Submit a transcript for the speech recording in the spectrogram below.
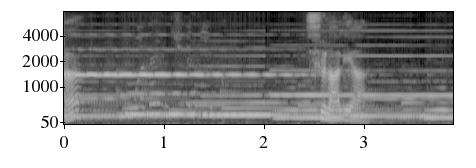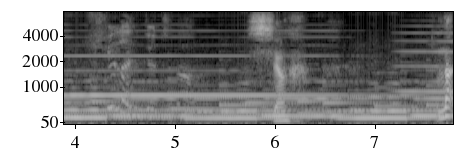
啊？我带你去地方。去哪里啊？去了你就知道了。行。那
